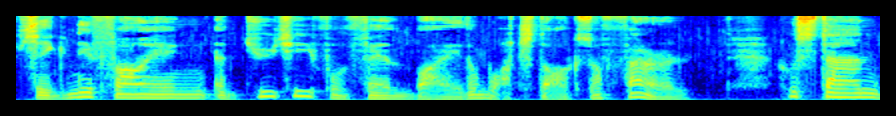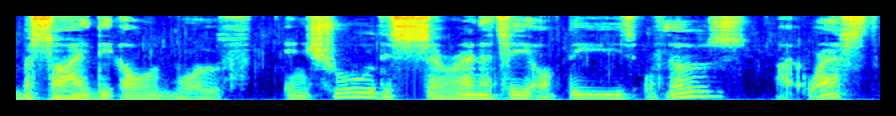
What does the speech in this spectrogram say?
signifying a duty fulfilled by the watchdogs of Farron, who stand beside the old wolf, ensure the serenity of these of those at rest,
